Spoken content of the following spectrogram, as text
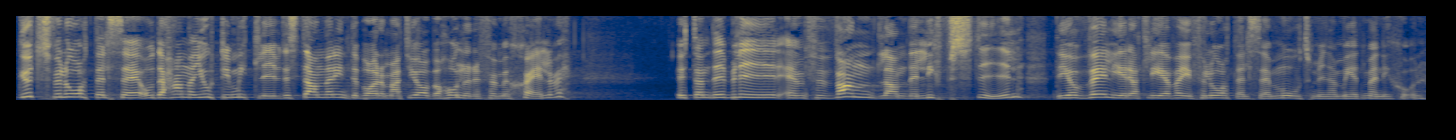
Guds förlåtelse och det han har gjort i mitt liv, det stannar inte bara med att jag behåller det för mig själv, utan det blir en förvandlande livsstil där jag väljer att leva i förlåtelse mot mina medmänniskor.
